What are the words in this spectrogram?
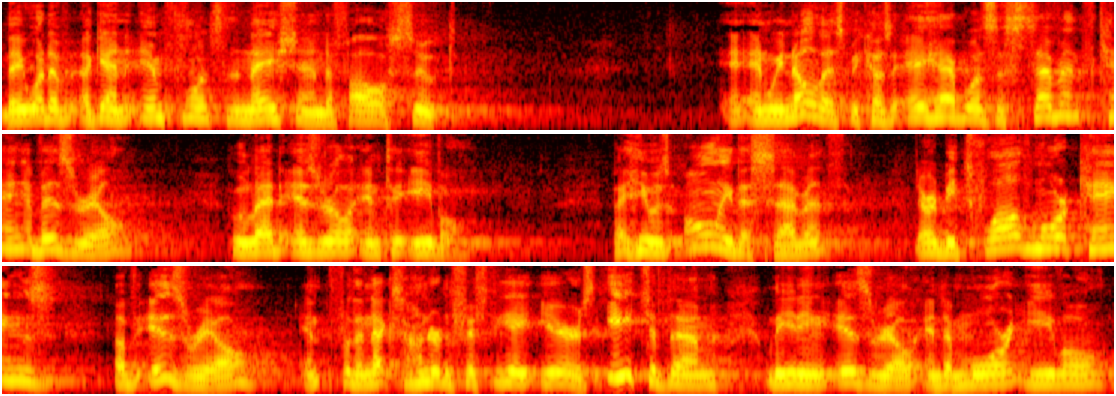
they would have again influenced the nation to follow suit. And we know this because Ahab was the seventh king of Israel who led Israel into evil. But he was only the seventh. There would be 12 more kings of Israel and for the next 158 years, each of them leading Israel into more evil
